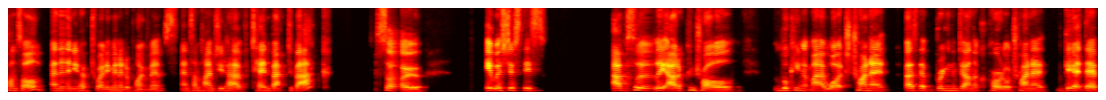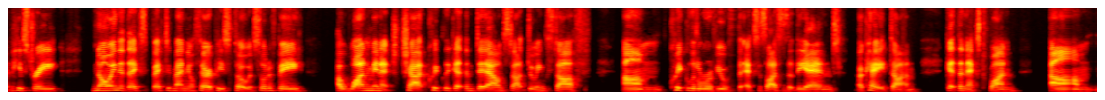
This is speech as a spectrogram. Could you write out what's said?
consult and then you'd have 20 minute appointments and sometimes you'd have 10 back to back so it was just this absolutely out of control looking at my watch trying to as they're bringing them down the corridor trying to get their history knowing that they expected manual therapy so it would sort of be a one minute chat quickly get them down start doing stuff um quick little review of the exercises at the end okay done get the next one um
